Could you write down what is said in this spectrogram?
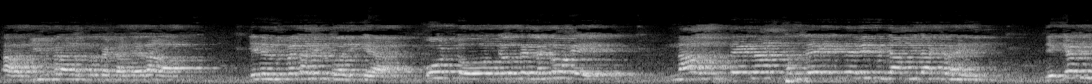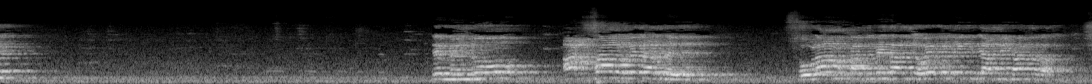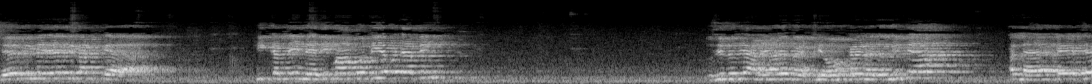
ਆ ਹਰਜੀਤ ਮੇਰਾ ਬੈਠਾ ਚਿਹਰਾ ਵਾਲਾ, ਇਹਨੇ ਮੈਨੂੰ ਪਹਿਲਾਂ ਵੀ ਇੱਕ ਵਾਰੀ ਕਿਹਾ, ਉਹ ਟੋਲ ਦੇ ਉੱਤੇ ਲੰਘੋਗੇ ਨਾ ਉੱਤੇ ਨਾ, ਥੱਲੇ ਕਿਤੇ ਵੀ ਪੰਜਾਬੀ ਦਾ ਅੱਖਰ ਹੈ ਨਹੀਂ। ਦੇਖਿਆ ਤੁਸੀਂ? ਤੇ ਮੈਨੂੰ 8 ਸਾਲ ਹੋਏ ਕਰਦੇ 16 ਮੁਕੱਦਮੇ ਦਰਜ ਹੋਏ ਕੱਲੀ ਪੰਜਾਬੀ ਖਾਤਰ। 6 ਮਹੀਨੇ ਜੇਲ੍ਹ ਵੀ ਕੱਟ ਕੇ ਆਇਆ। ਕੀ ਕੱਲੀ ਮੇਰੀ ਮਾਂ ਬੋਲੀ ਹੈ ਪੰਜਾਬੀ? ਤੁਸੀਂ ਲੁਧਿਆਣੇ ਵਾਲੇ ਬੈਠੇ ਹੋ ਕਿਹੜੇ ਨਜ਼ਰ ਨਹੀਂ ਪਿਆ? ਆ ਲੈ ਕੇ ਇੱਥੇ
